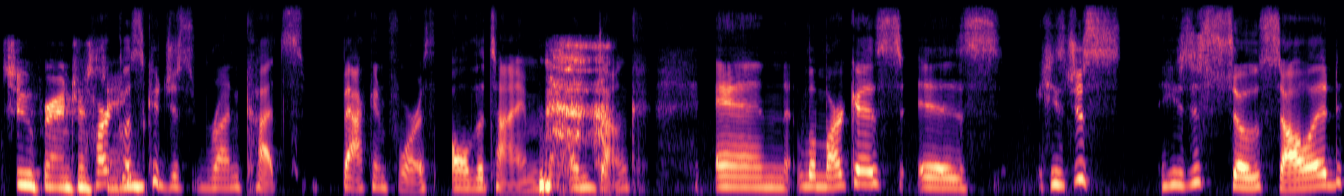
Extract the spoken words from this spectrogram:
Super interesting. Harkless could just run cuts back and forth all the time and dunk. And LaMarcus is he's just he's just so solid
